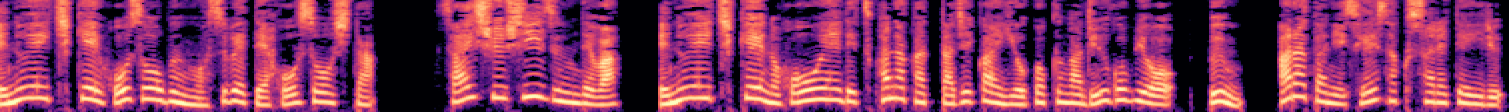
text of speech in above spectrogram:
NHK 放送分をすべて放送した。最終シーズンでは NHK の放映でつかなかった次回予告が15秒分新たに制作されている。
